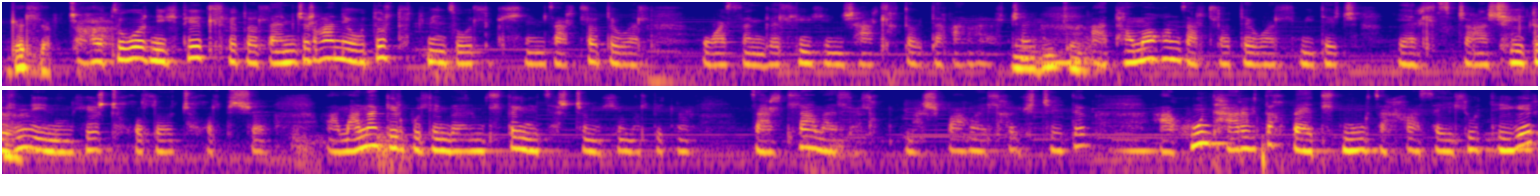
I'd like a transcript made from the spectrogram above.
Ингээл явж байгаа. Зүгээр нэгтгээд хэлэхэд бол амжиргааны өдөр тутмын зүйл гэх юм зардлуудыг бол угаасаа ингээл хин хин шаардлагатай үедээ гаргаа явчихна. А томоохон зардлуудыг бол мэдээж ярилцж байгаа шийдвэр нь энэ үнэхээр чухал уу, чухал биш үү? А манай гэр бүлийн баримталтай нэг зарчим гэх юм бол бид нар зардлаа майл болох маш бага байлахыг хичээдэг. А хүнд харагдах байдалд мөнгө зархаасаа илүүтэйгээр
